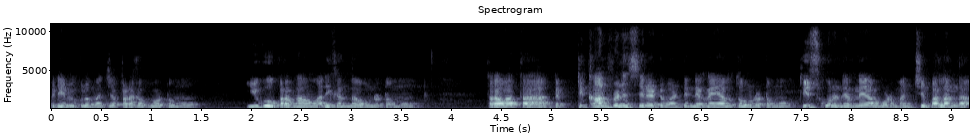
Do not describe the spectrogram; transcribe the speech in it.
ప్రేమికుల మధ్య పడకపోవటము ఈగో ప్రభావం అధికంగా ఉండటము తర్వాత గట్టి కాన్ఫిడెన్స్ అయినటువంటి నిర్ణయాలతో ఉండటము తీసుకున్న నిర్ణయాలు కూడా మంచి బలంగా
